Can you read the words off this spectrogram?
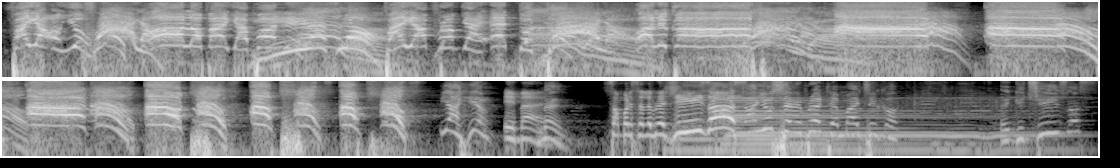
Fire on you. Fire. All over your body. Yes, Lord. Fire from your head to toe. Fire. Holy Ghost. Fire. Out. Out. Out. Out. Out. Out. Out. Out. Out. Out. We are here. Amen. Amen. Somebody celebrate Jesus. Can you celebrate the mighty God? Thank you, Jesus.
